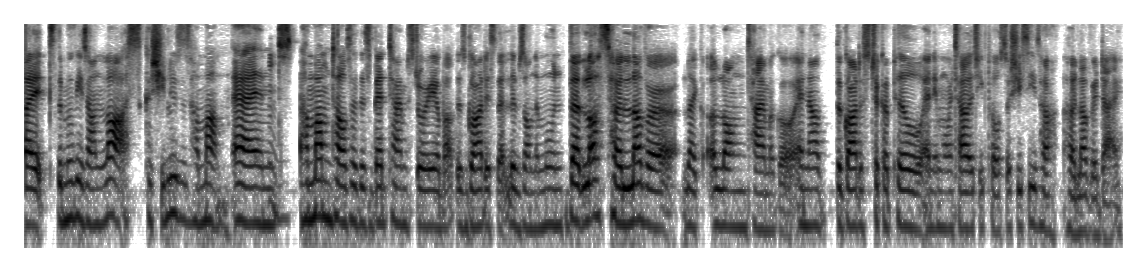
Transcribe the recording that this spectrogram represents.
but the movie is on loss because she loses her mom, and hmm. her mom tells her this bedtime story about this goddess that lives on the moon that lost her lover like a long time ago, and now the goddess took a pill, an immortality pill, so she sees her her lover die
